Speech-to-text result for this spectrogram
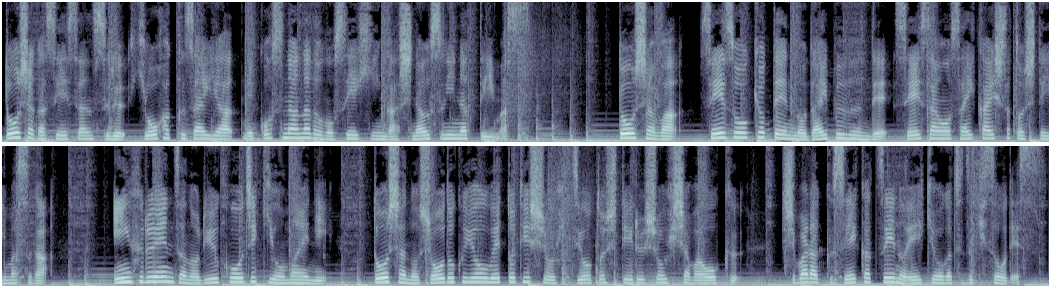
同社が生産する漂白剤や猫砂などの製品が品薄になっています。同社は製造拠点の大部分で生産を再開したとしていますがインフルエンザの流行時期を前に同社の消毒用ウェットティッシュを必要としている消費者は多くしばらく生活への影響が続きそうです。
